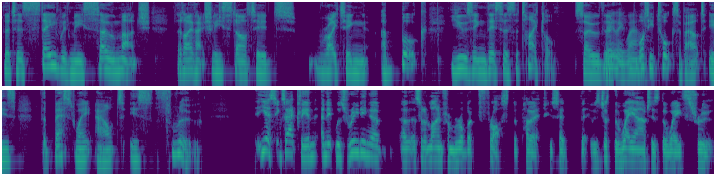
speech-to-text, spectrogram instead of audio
that has stayed with me so much that I've actually started writing a book using this as the title. So the, really? wow. what he talks about is the best way out is through. Yes, exactly. And, and it was reading a, a, sort of line from Robert Frost, the poet, who said that it was just the way out is the way through.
